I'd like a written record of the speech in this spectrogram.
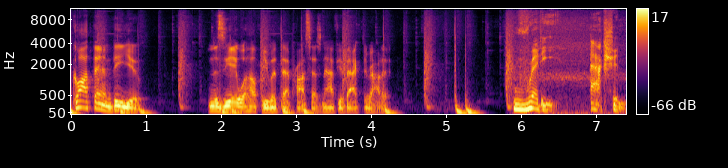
Go out there and be you. And the Z8 will help you with that process and have you back throughout it. Ready, action.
